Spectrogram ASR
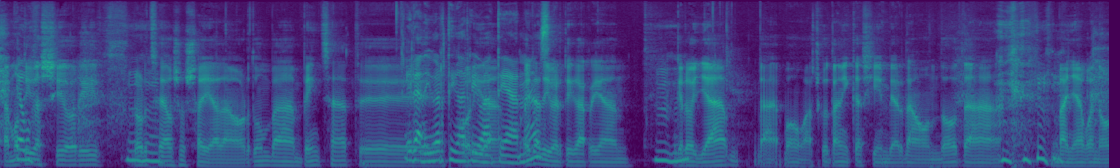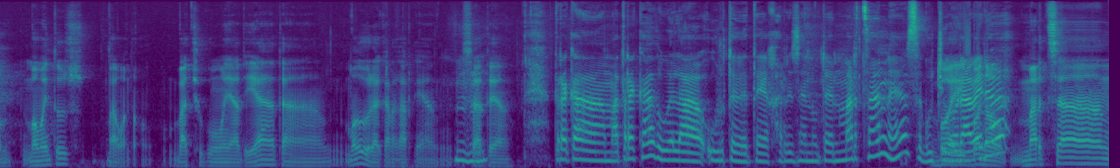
eta motivazio hori pf, lortzea oso zaila da. Orduan ba, behintzat... Eh, Era divertigarri batean, Era divertigarrian. Gero ja, ba, bo, askotan ikasi egin behar da ondo, eta, baina, bueno, momentuz, ba, bueno, batzuk umea dira, eta modura kargarrian izatea. Traka matraka duela urte bete jarri zenuten martzan, ez? Gutxi Bai, gora bera. bueno, martxan...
